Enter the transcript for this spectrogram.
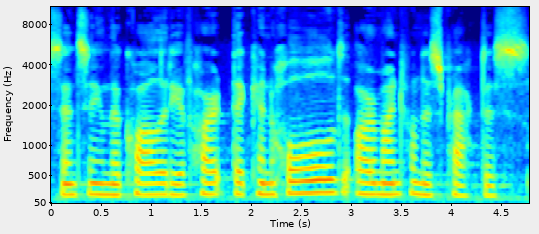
Sensing the quality of heart that can hold our mindfulness practice,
